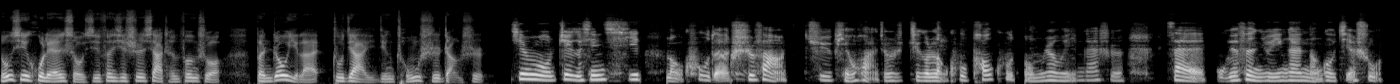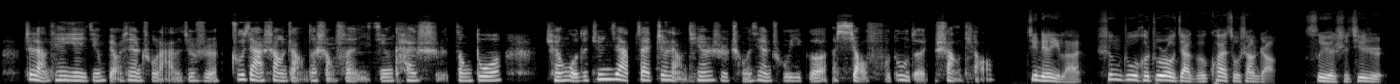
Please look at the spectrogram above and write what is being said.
农信互联首席分析师夏晨峰说，本周以来，猪价已经重拾涨势。进入这个星期，冷库的释放趋于平缓，就是这个冷库抛库，我们认为应该是在五月份就应该能够结束。这两天也已经表现出来了，就是猪价上涨的省份已经开始增多，全国的均价在这两天是呈现出一个小幅度的上调。今年以来，生猪和猪肉价格快速上涨。四月十七日，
